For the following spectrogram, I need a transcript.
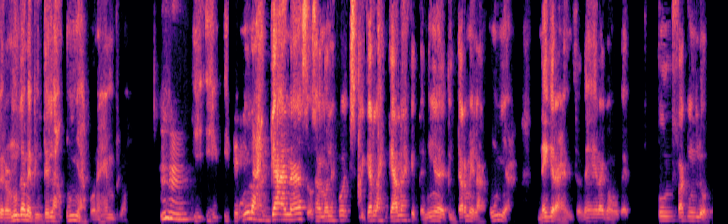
Pero nunca me pinté las uñas, por ejemplo. Ujú. Y, y- y tenía unas ganas, o sea, no les puedo explicar las ganas que tenía de pintarme las uñas negras, ¿entendés? Era como que full fucking look.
